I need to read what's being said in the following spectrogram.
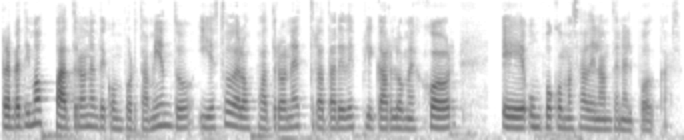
Repetimos patrones de comportamiento y esto de los patrones trataré de explicarlo mejor eh, un poco más adelante en el podcast.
